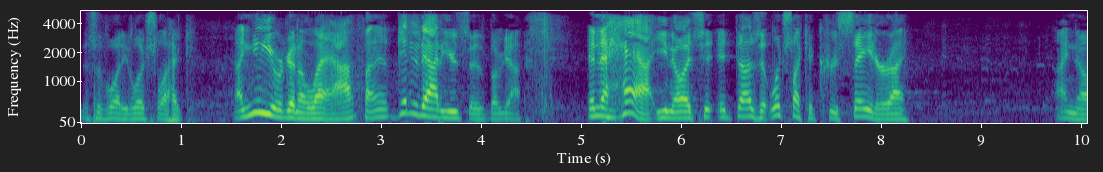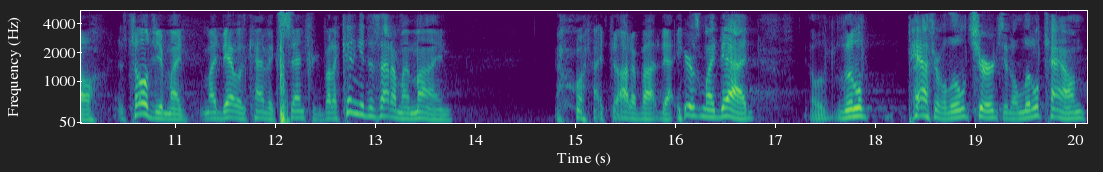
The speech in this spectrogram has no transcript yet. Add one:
this is what he looks like. I knew you were going to laugh. Get it out of your system, yeah. And the hat, you know, it does. It looks like a crusader. I, I know. I told you my my dad was kind of eccentric, but I couldn't get this out of my mind when I thought about that. Here's my dad, a little pastor of a little church in a little town.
